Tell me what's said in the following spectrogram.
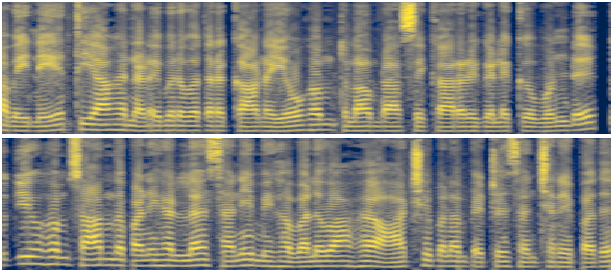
அவை நேர்த்தியாக நடைபெறுவதற்கான யோகம் துலாம் ராசிக்காரர்களுக்கு உண்டு. உத்தியோகம் சார்ந்த பணிகளில் சனி மிக வலுவாக ஆட்சி பலம் பெற்று சஞ்சரிப்பது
